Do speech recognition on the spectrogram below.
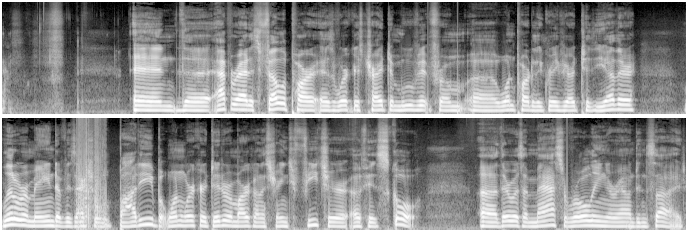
think? it. And the apparatus fell apart as workers tried to move it from uh, one part of the graveyard to the other. Little remained of his actual body, but one worker did remark on a strange feature of his skull uh, there was a mass rolling around inside.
